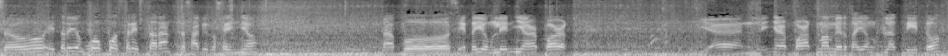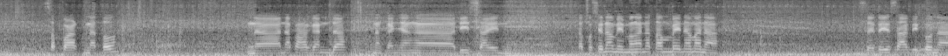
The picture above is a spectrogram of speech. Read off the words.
So, ito na yung Cocos Restaurant na sabi ko sa inyo. Tapos, ito yung Linear Park. Yan, Linear Park no, meron tayong vlog dito sa park na to na napakaganda ng kanyang ah, design. Tapos yun, may mga natambay naman ah. So ito yung sabi ko na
